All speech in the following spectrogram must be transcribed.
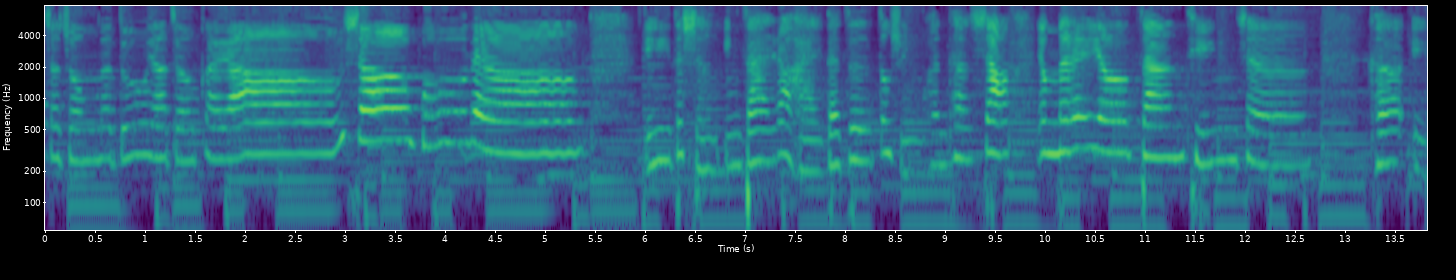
这中的毒药就快要受不。你的声音在绕，还带自动循环特效，有没有暂停键？可以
